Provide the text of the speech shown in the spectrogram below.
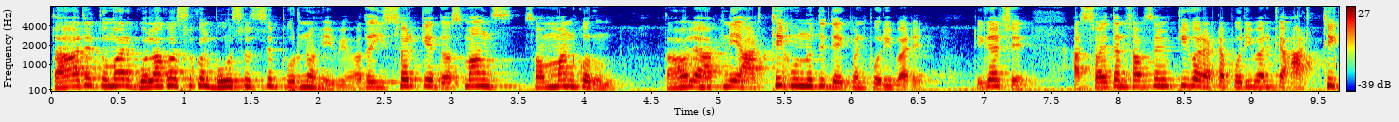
তাহাতে তোমার গোলাঘর সকল বহু শস্যে পূর্ণ হইবে। অর্থাৎ ঈশ্বরকে দশমাংশ সম্মান করুন। তাহলে আপনি আর্থিক উন্নতি দেখবেন পরিবারের ঠিক আছে? আর শয়তান সবসময় কী করে? একটা পরিবারকে আর্থিক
